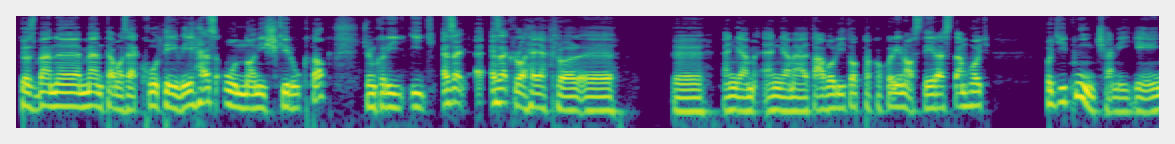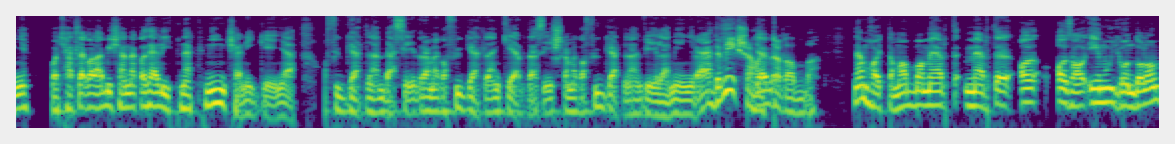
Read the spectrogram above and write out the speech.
közben mentem az Echo TV-hez, onnan is kirúgtak, és amikor így, így ezek, ezekről a helyekről ö, ö, engem, engem eltávolítottak, akkor én azt éreztem, hogy, hogy itt nincsen igény, vagy hát legalábbis ennek az elitnek nincsen igénye a független beszédre, meg a független kérdezésre, meg a független véleményre. De mégsem Ugye, hagytad abba. Nem hagytam abba, mert, mert az a, én úgy gondolom,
